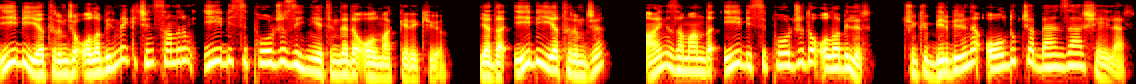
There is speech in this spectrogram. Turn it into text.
İyi bir yatırımcı olabilmek için sanırım iyi bir sporcu zihniyetinde de olmak gerekiyor. Ya da iyi bir yatırımcı aynı zamanda iyi bir sporcu da olabilir. Çünkü birbirine oldukça benzer şeyler.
